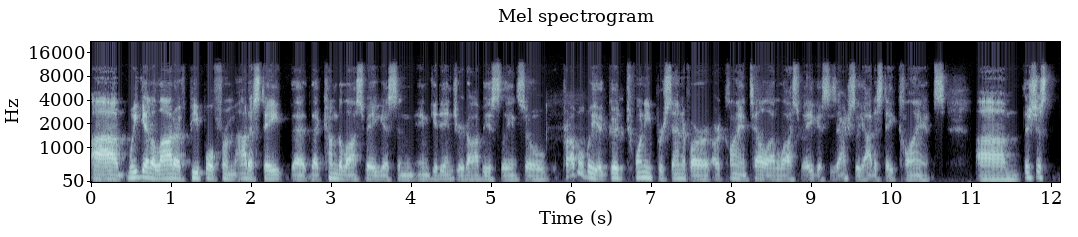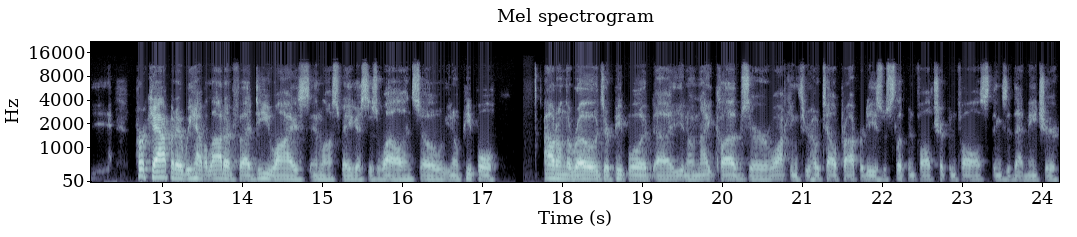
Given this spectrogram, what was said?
uh, we get a lot of people from out of state that, that come to Las Vegas and, and get injured, obviously. And so probably a good 20% of our, our clientele out of Las Vegas is actually out of state clients. Um, there's just per capita, we have a lot of uh, DUIs in Las Vegas as well. And so, you know, people out on the roads or people at uh, you know nightclubs or walking through hotel properties with slip and fall trip and falls things of that nature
